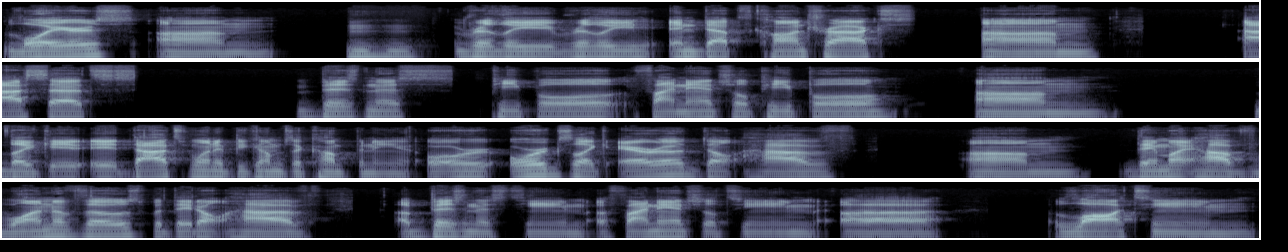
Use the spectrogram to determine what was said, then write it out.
lawyers um mm-hmm. really really in-depth contracts um assets business people financial people um like it, it that's when it becomes a company or orgs like era don't have um they might have one of those but they don't have a business team, a financial team, a law team,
